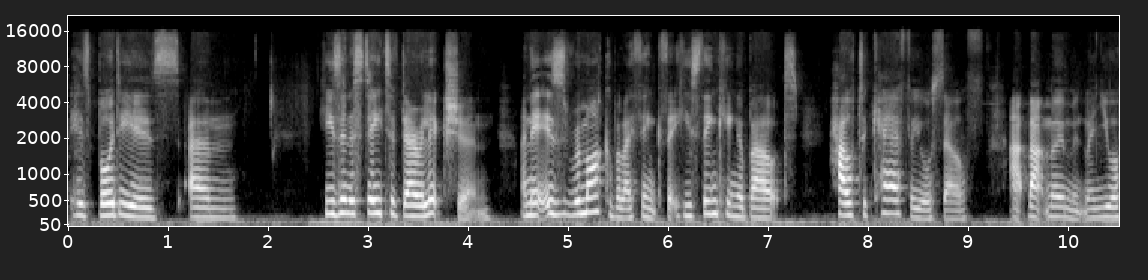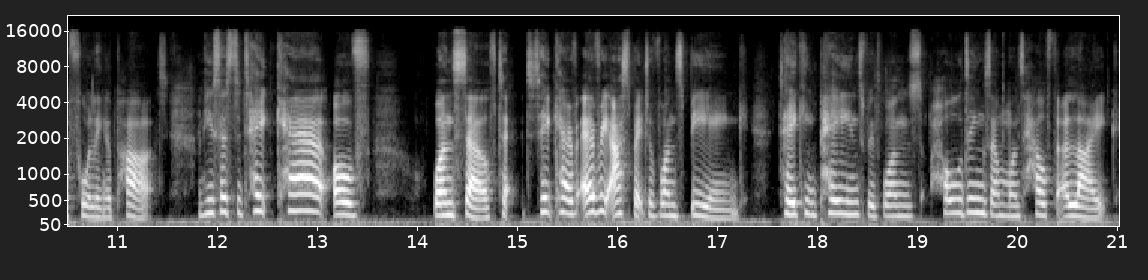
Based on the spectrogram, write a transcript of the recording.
His body is, um, he's in a state of dereliction. And it is remarkable, I think, that he's thinking about how to care for yourself at that moment when you are falling apart. And he says to take care of oneself, to, to take care of every aspect of one's being, taking pains with one's holdings and one's health alike,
